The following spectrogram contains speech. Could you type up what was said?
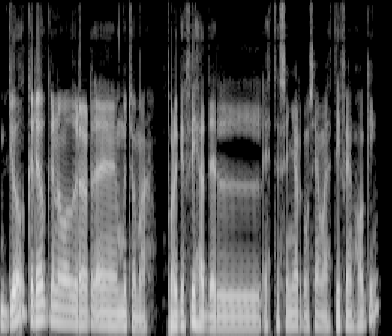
yo creo que no va a durar eh, mucho más. Porque fíjate, el, este señor, ¿cómo se llama? Stephen Hawking.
